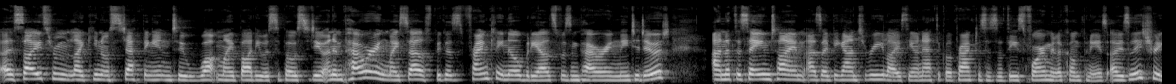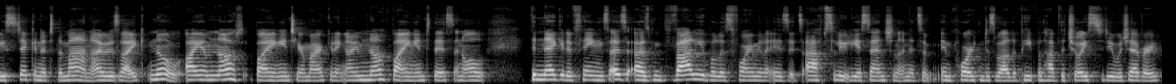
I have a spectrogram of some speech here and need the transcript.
aside from like, you know, stepping into what my body was supposed to do and empowering myself because frankly, nobody else was empowering me to do it. And at the same time, as I began to realize the unethical practices of these formula companies, I was literally sticking it to the man. I was like, no, I am not buying into your marketing. I am not buying into this and all the negative things, as, as valuable as formula is, it's absolutely essential and it's important as well that people have the choice to do whichever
